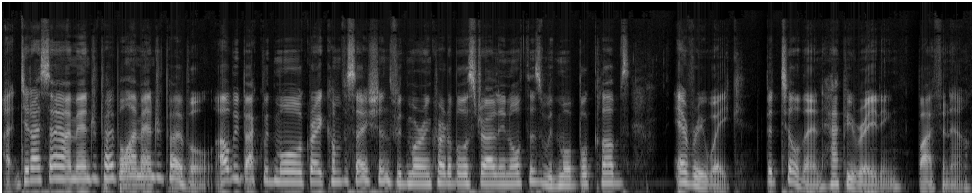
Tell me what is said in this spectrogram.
Uh, did I say I'm Andrew Pople? I'm Andrew Pople. I'll be back with more great conversations with more incredible Australian authors, with more book clubs every week. But till then, happy reading. Bye for now.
